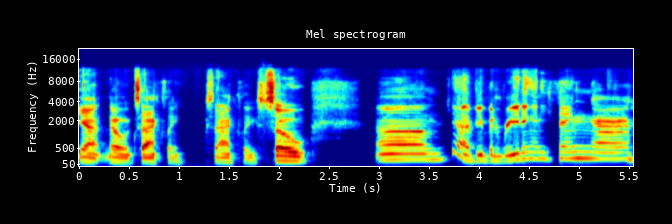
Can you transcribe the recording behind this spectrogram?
Yeah. No. Exactly. Exactly. So, um, yeah. Have you been reading anything? Uh,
